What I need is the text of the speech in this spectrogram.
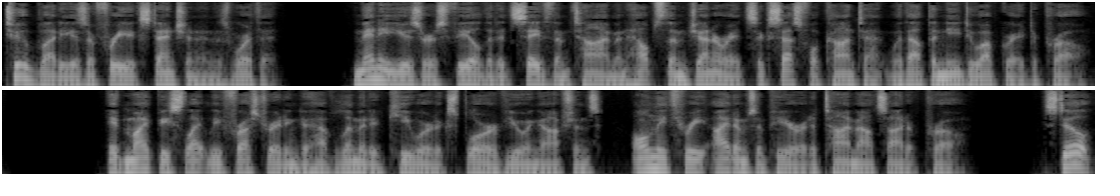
TubeBuddy is a free extension and is worth it. Many users feel that it saves them time and helps them generate successful content without the need to upgrade to Pro. It might be slightly frustrating to have limited Keyword Explorer viewing options, only three items appear at a time outside of Pro. Still,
